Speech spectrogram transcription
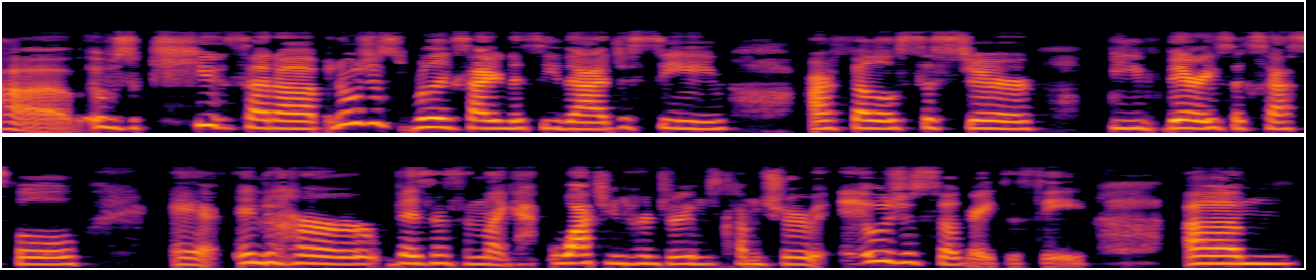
uh, it was a cute setup, and it was just really exciting to see that. Just seeing our fellow sister be very successful in her business and like watching her dreams come true. It was just so great to see. Um,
